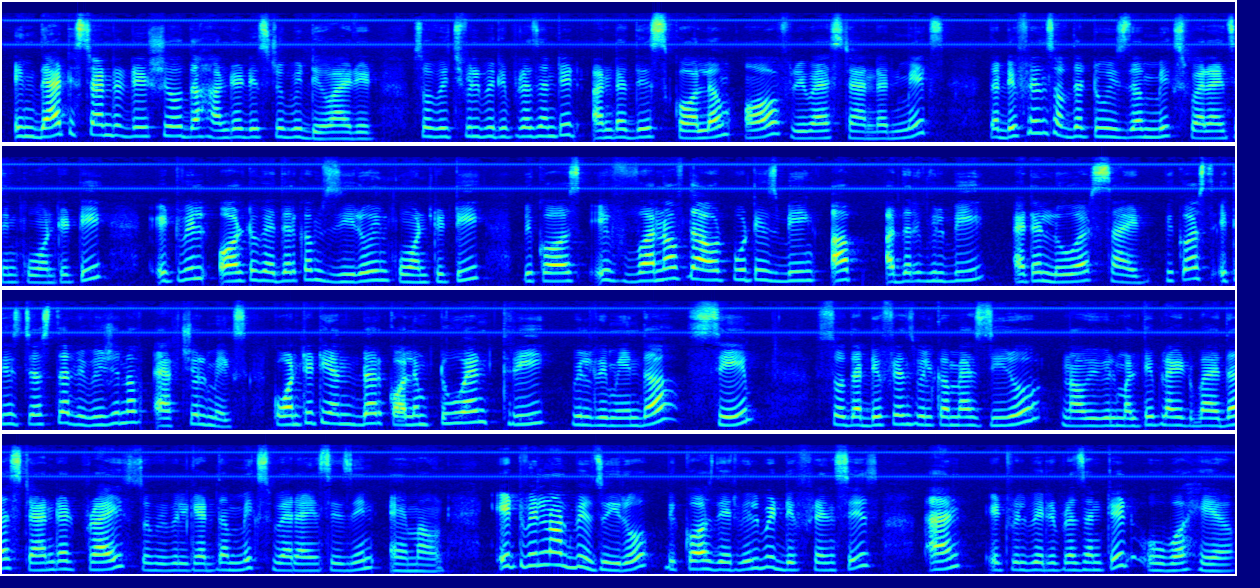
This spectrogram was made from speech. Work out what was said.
In that standard ratio the 100 is to be divided. So, which will be represented under this column of revised standard mix the difference of the two is the mix variance in quantity. It will altogether come 0 in quantity because if one of the output is being up, other will be at a lower side because it is just the revision of actual mix. Quantity under column 2 and 3 will remain the same. So, the difference will come as 0. Now, we will multiply it by the standard price. So, we will get the mix variances in amount. It will not be 0 because there will be differences and it will be represented over here.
